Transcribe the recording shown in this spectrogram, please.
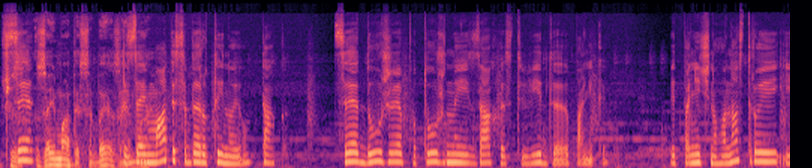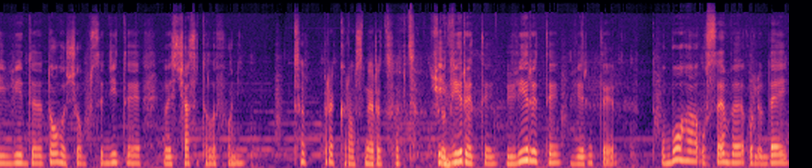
Чи Це- займати себе, займати. займати себе рутиною. Так. Це дуже потужний захист від е, паніки, від панічного настрою і від е, того, щоб сидіти весь час у телефоні. Це прекрасний рецепт. І вірити, вірити, вірити у Бога, у себе, у людей,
